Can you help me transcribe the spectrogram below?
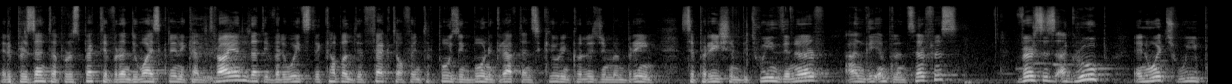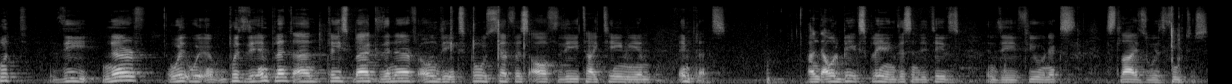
represent a prospective randomized clinical trial that evaluates the coupled effect of interposing bone graft and securing collagen membrane separation between the nerve and the implant surface versus a group in which we put the nerve, we, we uh, put the implant and place back the nerve on the exposed surface of the titanium implants. And I will be explaining this in details in the few next slides with photos.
